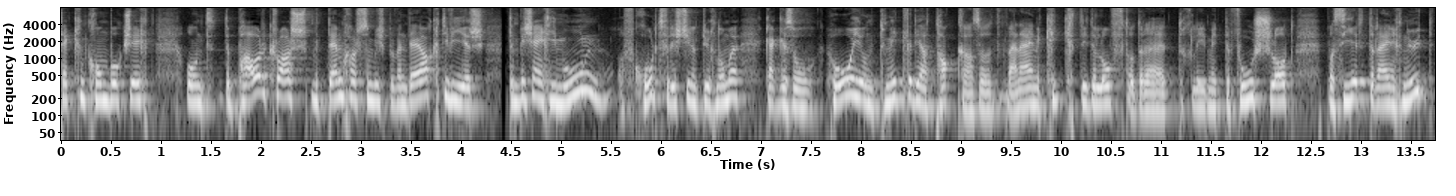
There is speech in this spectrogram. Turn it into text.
Tekken-Combo-Geschichte. Und der Power Crush, mit dem kannst du zum Beispiel, wenn du den aktivierst, dann bist du eigentlich immun, auf kurzfristig natürlich nur, gegen so hohe und mittlere Attacken. Also wenn einer kickt in der Luft oder ein bisschen mit dem Fuß schlägt, passiert da eigentlich nichts.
